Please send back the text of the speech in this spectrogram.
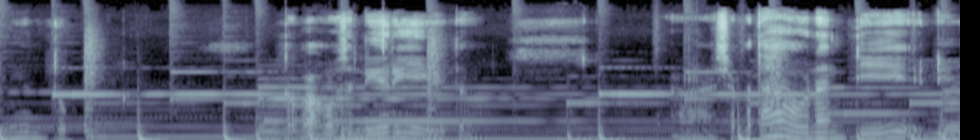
ini untuk untuk aku sendiri gitu. Nah, siapa tahu nanti di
